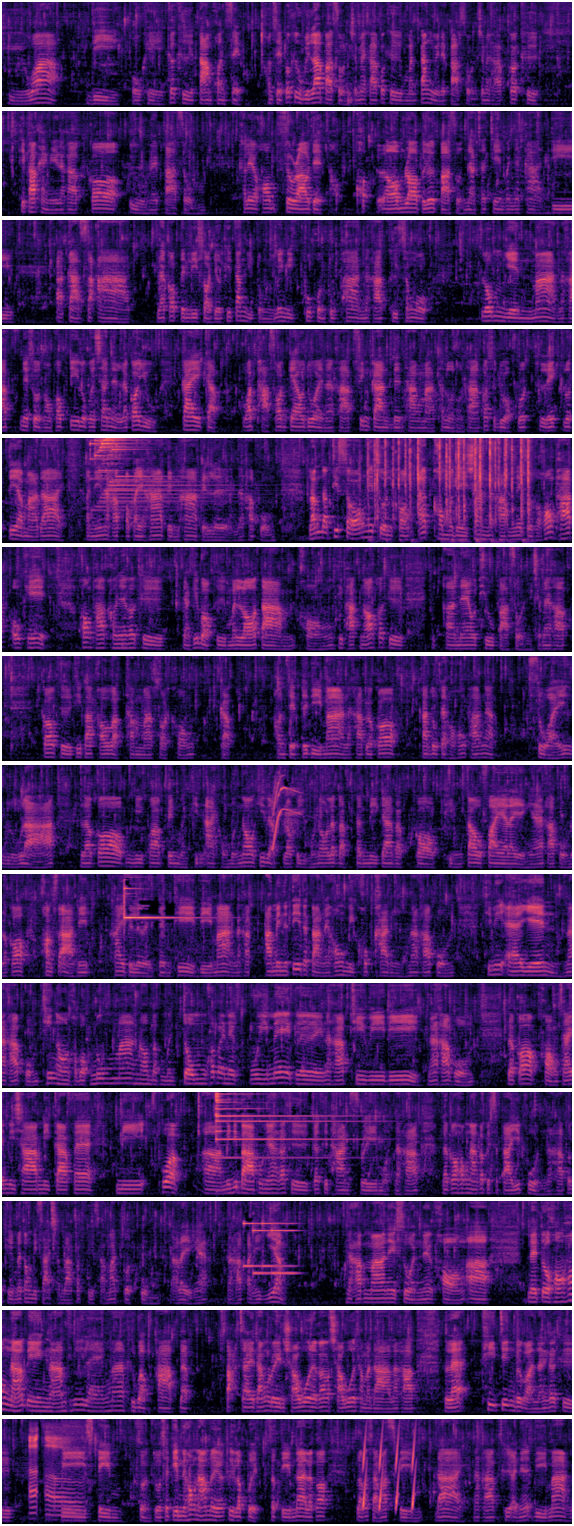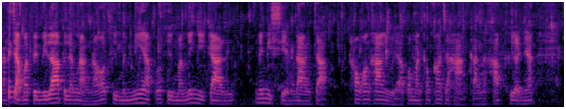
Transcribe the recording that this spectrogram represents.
ถือว่าดีโอเค ก็คือตามคอนเซปต์คอนเซปต์ก็คือวิลล่าป่าสนใช่ไหมครับก็คือมันตั้งอยู่ในป่าสนใช่ไหมครับก็คือที่พักแห่งนี้นะครับ ก็อยู่ในป่าสนเขาเรียกว่า home surrounded ล้อมรอบไปด้วยป่าสนอย่างชัดเจนบรรยากาศดีอากาศสะอาด แล้วก็เป็นรีสอร์ทเดียวที่ตั้งอยู่ตรงนี้ไม่มีผู้คนพลุกพล่านนะครับ คือสงบ ร่มเย็นมากนะครับ ในส่วนของ property location เนี่ยแล้วก็อยู่ใกล้กับวัดผาซ่อนแก้วด้วยนะครับ ซึ่งการเดินทางมาถนนหนทางก็สะดวกรถเล็กรถเตี้ยมาได้ อันนี้นะครับเอาไป 5 เต็ม 5 เป็นเลยนะครับผมลำดับที่ 2 ในส่วนของ accommodation นะครับในส่วนของห้องพักโอเค ห้องพักเขาเนี่ยก็คืออย่างที่บอกคือมันล้อตามของที่พักเนาะก็คือแนวทิวป่าสนใช่ไหมครับ ก็คือที่พักเขาแบบทำมาสอดคล้องกับคอนเซ็ปต์ได้ดีมากนะครับ แล้วก็ การตกแต่งของห้องพักเนี่ยสวยหรูหราแล้วก็มีความเป็นเหมือนกินอายของเมืองนอกที่แบบเราไปอยู่เมืองนอกแล้วแบบมันมีการแบบก่อผิงเตาไฟอะไรอย่างเงี้ยครับผมแล้วก็ความสะอาดนี่ให้ไปเลยเต็มที่ดีมากนะครับอเมนิตี้ต่างๆในห้องมีครบครันนะครับผมที่นี่แอร์เย็นนะครับผมที่นอนเขาบอกนุ่มมากนอนแบบเหมือนจมเข้าไปในปุยเมฆเลยนะครับทีวีดีนะครับผมแล้วก็ของใช้มีชามมีกาแฟมีพวก มินิบาร์พวกเนี้ยก็คือก็คือทานฟรีหมดนะครับ แล้วก็ห้องน้ำก็เป็นสไตล์ญี่ปุ่นนะครับ ก็คือไม่ต้องมีสายชำระก็คือสามารถกดปุ่มอะไรอย่างเงี้ยนะครับ อันนี้เยี่ยมนะครับ มาในส่วนในของอาในตัวของห้องน้ำเองน้ำที่นี่แรงมากคือแบบอาบแบบสะใจทั้งเรนชาวเวอร์แล้วก็ชาวเวอร์ธรรมดานะครับ และที่จึ้งไปกว่านั้นก็คือมีสตรีมส่วนตัวสตรีมในห้องน้ำเลยก็คือเราเปิดสตรีมได้แล้วก็ เราก็สามารถสตรีมได้นะครับ คืออันนี้ดีมากนะจากมันเป็นวิลล่าเป็นหลังๆเนาะก็คือมันเงียบก็คือมันไม่มีการไม่มีเสียงดังจากห้องข้างๆอยู่แล้วเพราะมันค่อนข้างจะห่างกันนะครับ คืออันนี้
